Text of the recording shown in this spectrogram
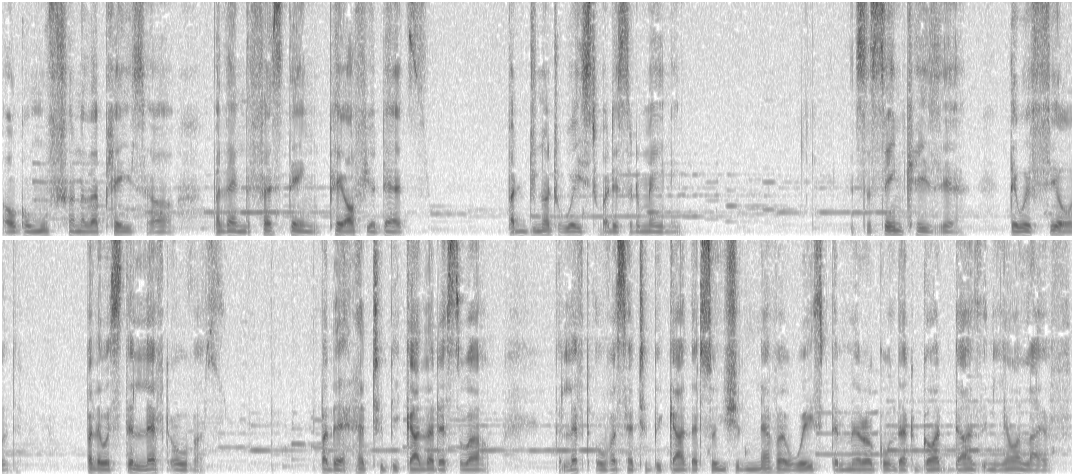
Or go move to another place. Or, but then the first thing, pay off your debts. But do not waste what is remaining. It's the same case here. They were filled, but there were still leftovers. But they had to be gathered as well. The leftovers had to be gathered. So you should never waste the miracle that God does in your life.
